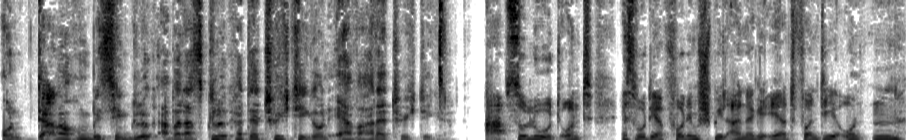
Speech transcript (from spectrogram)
und dann noch ein bisschen Glück. Aber das Glück hat der Tüchtige und er war der Tüchtige. Absolut. Und es wurde ja vor dem Spiel einer geehrt von dir unten.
